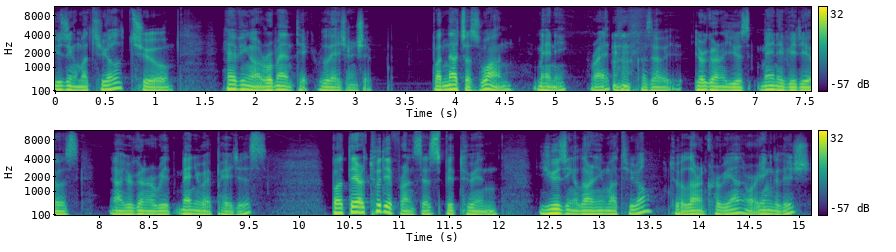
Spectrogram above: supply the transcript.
using a material to having a romantic relationship, but not just one, many, right? Mhm. Because uh, you're going to use many videos, uh, you're going to read many web pages. But there are two differences between using a learning material to learn Korean or English.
